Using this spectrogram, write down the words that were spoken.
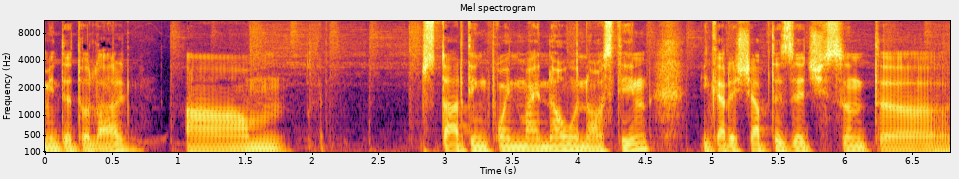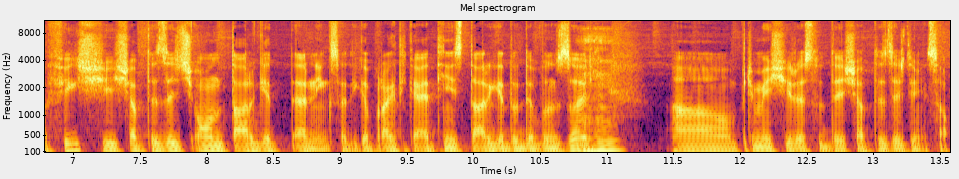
140.000 de dolari, um, starting point mai nou în Austin, din care 70 sunt uh, fix și 70 on target earnings, adică practic ai atins targetul de vânzări, uh-huh. uh, primești și restul de 70 de mii sau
